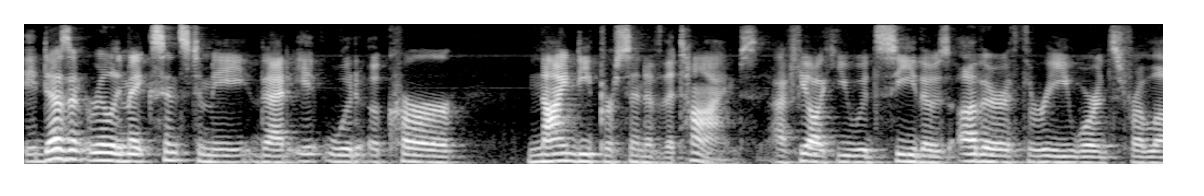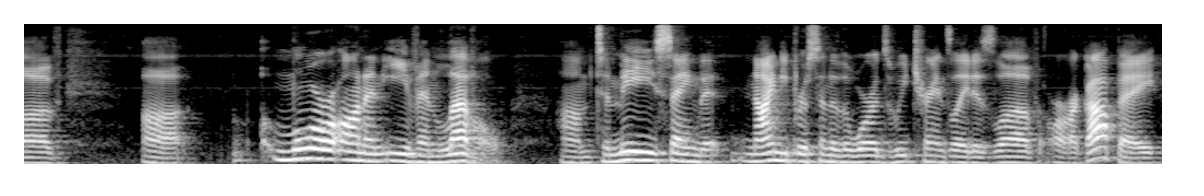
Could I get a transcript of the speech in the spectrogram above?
it doesn't really make sense to me that it would occur 90% of the times. I feel like you would see those other three words for love uh, more on an even level. Um, to me, saying that 90% of the words we translate as love are agape,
